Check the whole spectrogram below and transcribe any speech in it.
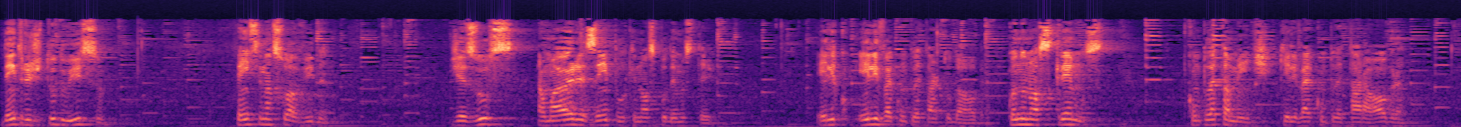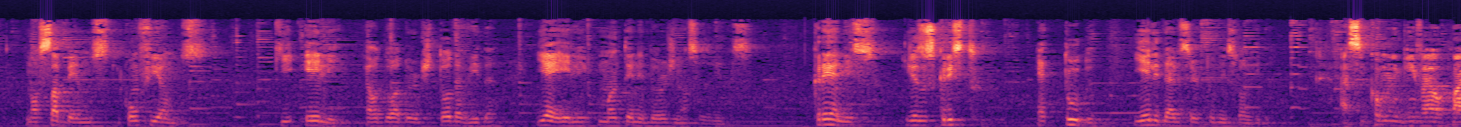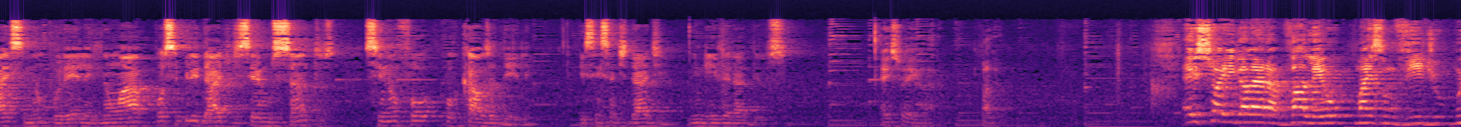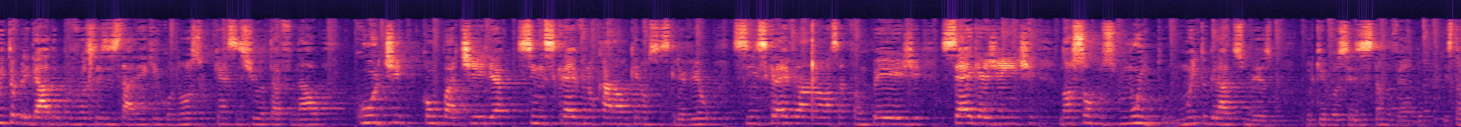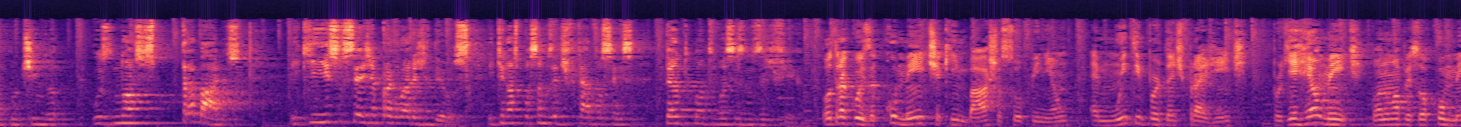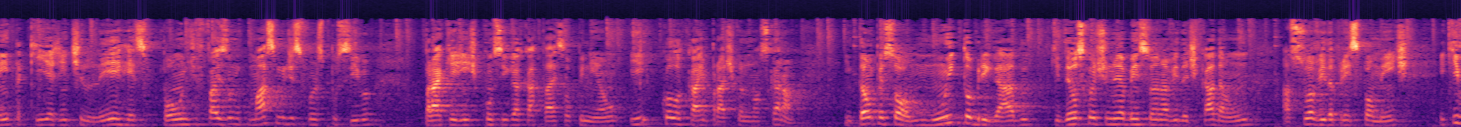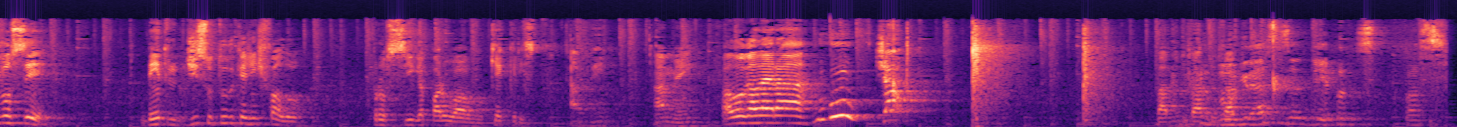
Dentro de tudo isso, pense na sua vida. Jesus é o maior exemplo que nós podemos ter. Ele, ele vai completar toda a obra. Quando nós cremos completamente que Ele vai completar a obra, nós sabemos e confiamos que Ele é o doador de toda a vida e é Ele o mantenedor de nossas vidas. Creia nisso. Jesus Cristo é tudo e Ele deve ser tudo em sua vida. Assim como ninguém vai ao Pai senão por Ele, não há possibilidade de sermos santos se não for por causa dele. E sem santidade, ninguém verá Deus. É isso aí, galera. É isso aí, galera. Valeu. Mais um vídeo. Muito obrigado por vocês estarem aqui conosco. Quem assistiu até o final, curte, compartilha, se inscreve no canal quem não se inscreveu, se inscreve lá na nossa fanpage, segue a gente. Nós somos muito, muito gratos mesmo, porque vocês estão vendo, estão curtindo os nossos trabalhos. E que isso seja para a glória de Deus. E que nós possamos edificar vocês tanto quanto vocês nos edificam. Outra coisa, comente aqui embaixo a sua opinião, é muito importante pra gente, porque realmente, quando uma pessoa comenta aqui, a gente lê, responde, faz o máximo de esforço possível para que a gente consiga acatar essa opinião e colocar em prática no nosso canal. Então, pessoal, muito obrigado, que Deus continue abençoando a vida de cada um, a sua vida principalmente, e que você, dentro disso tudo que a gente falou, prossiga para o alvo, que é Cristo. Amém. Amém. Falou, galera! Uhul! Tchau! Bato, bato, Bom, bato. graças a Deus. Nossa.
